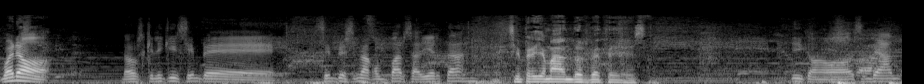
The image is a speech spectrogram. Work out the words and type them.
Bueno, los Kilikis siempre, siempre es una comparsa abierta. Siempre llaman dos veces. Y como siempre han-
